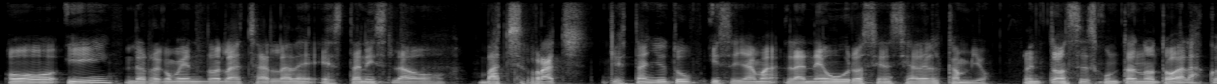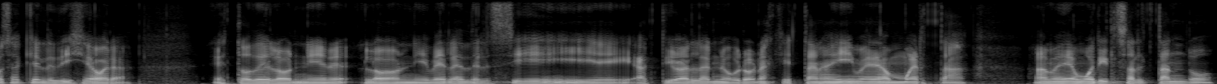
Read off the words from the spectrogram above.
o y les recomiendo la charla de Stanislao Bachrach que está en YouTube y se llama La neurociencia del cambio. Entonces, juntando todas las cosas que les dije ahora, esto de los, niveles del sí y activar las neuronas que están ahí medio muertas, a medio morir saltando,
